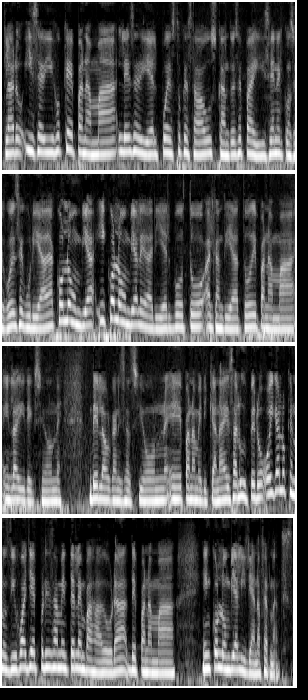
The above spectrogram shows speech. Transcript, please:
Claro, y se dijo que Panamá le cedía el puesto que estaba buscando ese país en el Consejo de Seguridad a Colombia y Colombia le daría el voto al candidato de Panamá en la dirección de la Organización eh, Panamericana de Salud. Pero oiga lo que nos dijo ayer precisamente la embajadora de Panamá en Colombia, Liliana Fernández.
